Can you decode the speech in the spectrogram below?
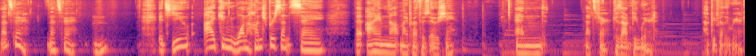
That's fair. That's fair. Mhm. It's you. I can 100% say that I am not my brother's Oshi. And that's fair, because that would be weird. That'd be really weird.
